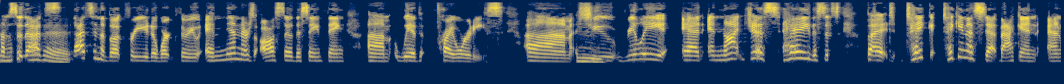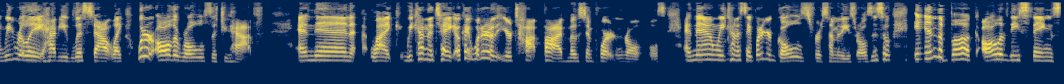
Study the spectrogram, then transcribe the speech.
Um, so that's that's in the book for you to work through. And then there's also the same thing um, with priorities um, mm. to really and and not just hey this is but take taking a step back and and we really have you list out like what are all the roles that you have and then like we kind of take, okay, what are your top five most important roles? And then we kind of say, what are your goals for some of these roles? And so in the book, all of these things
